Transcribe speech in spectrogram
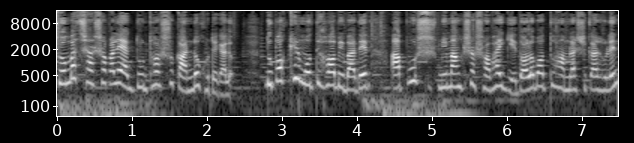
সোমবার সাত সকালে এক দুর্ধর্ষ কাণ্ড ঘটে গেল। দুপক্ষের মধ্যে হওয়া বিবাদের আপোষ মীমাংসা সভায় গিয়ে দলবদ্ধ হামলার শিকার হলেন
